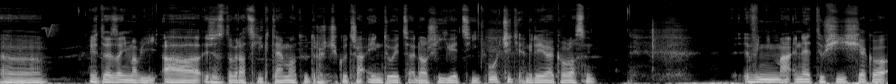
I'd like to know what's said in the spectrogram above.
Uh že to je zajímavý a že se to vrací k tématu trošičku třeba intuice a dalších věcí. Určitě. Kdy jako vlastně vnímá, netušíš jako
